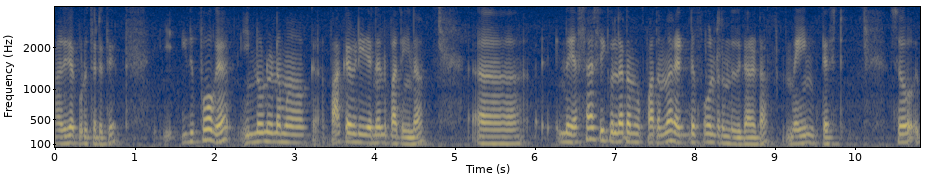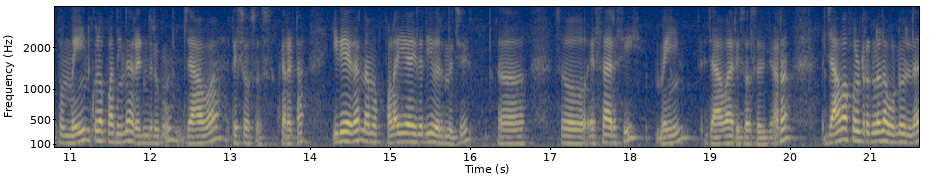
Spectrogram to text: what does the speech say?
அதுவே கொடுத்துருது இது போக இன்னொன்று நம்ம பார்க்க வேண்டியது என்னென்னு பார்த்தீங்கன்னா இந்த எஸ்ஆர்சிக்குள்ளே நம்ம பார்த்தோம்னா ரெண்டு ஃபோல்டு இருந்தது கரெக்டாக மெயின் டெஸ்ட் ஸோ இப்போ மெயின்குள்ளே பார்த்தீங்கன்னா ரெண்டு இருக்கும் ஜாவா ரிசோர்ஸஸ் கரெக்டாக இதே தான் நம்ம பழைய இதுலேயும் இருந்துச்சு. So SRC main Java resource இருக்குது ஆனால் ஜாவா ஃபோல்டருக்குள்ளே ஒன்றும் இல்லை.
